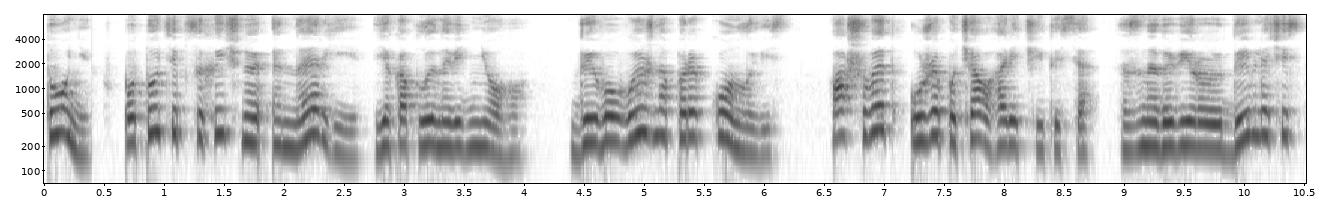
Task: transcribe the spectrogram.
тоні, в потоці психічної енергії, яка плине від нього, дивовижна переконливість, а швед уже почав гарячитися, з недовірою дивлячись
